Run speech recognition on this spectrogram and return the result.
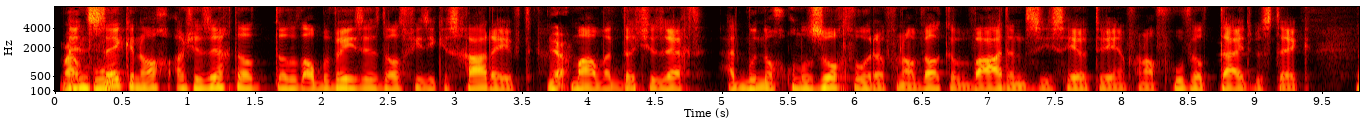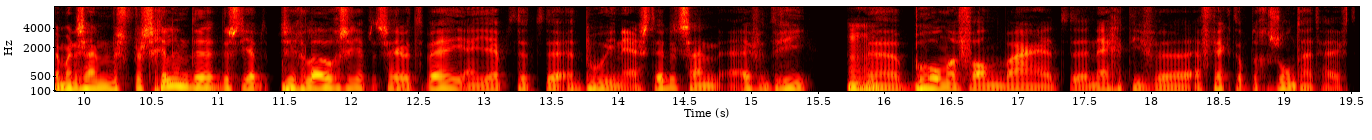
Maar en hoe- zeker nog, als je zegt dat, dat het al bewezen is dat het fysieke schade heeft, Ja. maar wat- dat je zegt het moet nog onderzocht worden vanaf welke waarden is die CO2 en vanaf hoeveel tijdsbestek. Ja, maar er zijn verschillende. Dus je hebt het psychologische, je hebt het CO2 en je hebt het, eh, het broeinest. Hè. Dat zijn even drie Mhm. eh, bronnen van waar het eh, negatieve effect op de gezondheid heeft.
